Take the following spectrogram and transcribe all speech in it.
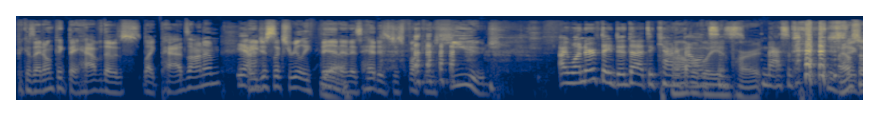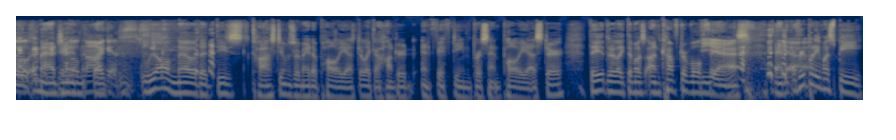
because I don't think they have those like pads on him. Yeah. and he just looks really thin, Yeah. and his head is just fucking huge. I wonder if they did that to counterbalance his part. massive head. His I also imagine like we all know that these costumes are made of polyester, like 115 percent polyester. They they're like the most uncomfortable things, Yeah. and everybody must be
